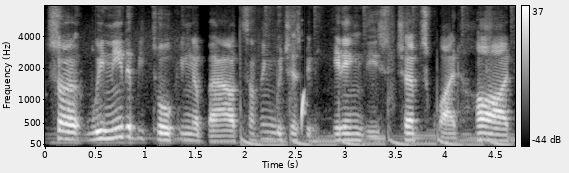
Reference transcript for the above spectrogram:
So we need to be talking about something which has been hitting these chips quite hard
